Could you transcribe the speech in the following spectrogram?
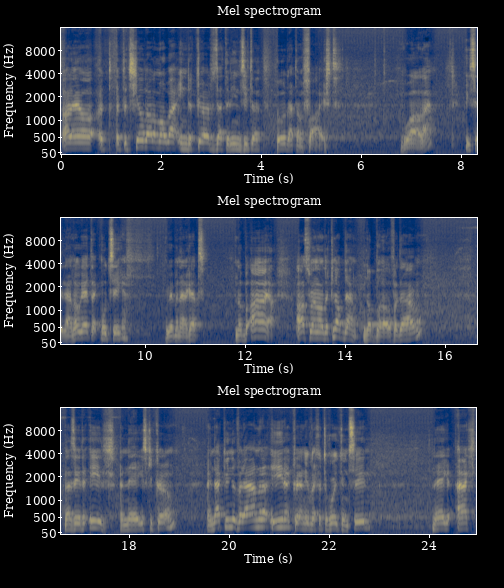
Allee, het, het, het scheelt allemaal wat in de curves dat erin zitten, hoe dat dan firet. Voilà. Is er dan nog iets dat ik moet zeggen? We hebben dan gehad. ah ja, als we naar de knop dan naar boven duwen, dan zie je hier een 9 gekomen. En dat kun je veranderen hier. Ik weet niet of je het goed kunt zien. 9, 8.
